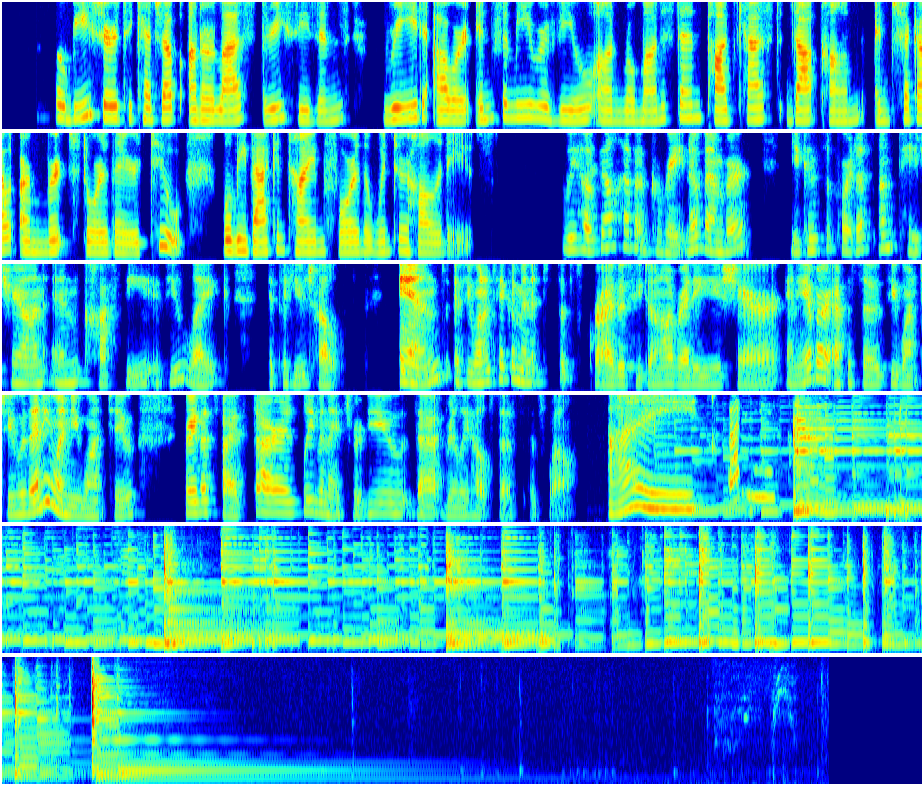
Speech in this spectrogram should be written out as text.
So be sure to catch up on our last three seasons. Read our infamy review on romanistanpodcast.com and check out our merch store there too. We'll be back in time for the winter holidays. We hope y'all have a great November. You can support us on Patreon and Ko-fi if you like. It's a huge help. And if you want to take a minute to subscribe, if you don't already, share any of our episodes you want to with anyone you want to, rate us five stars, leave a nice review. That really helps us as well. Bye. Bye.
